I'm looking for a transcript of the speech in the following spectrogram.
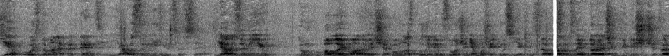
Є в когось до мене претензії, я розумію це все. Я розумію думку Павла Івановича, бо в нас були неузгодження, може і досі якісь зараз. Разом з ним, до речі, в 2004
